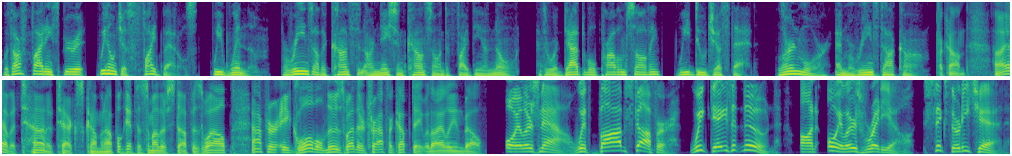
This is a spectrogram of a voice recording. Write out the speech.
With our fighting spirit, we don't just fight battles, we win them. Marines are the constant our nation counts on to fight the unknown. And through adaptable problem solving, we do just that. Learn more at marines.com. I have a ton of texts coming up. We'll get to some other stuff as well after a global news weather traffic update with Eileen Bell. Oilers Now with Bob Stauffer. Weekdays at noon on Oilers Radio, 630 CHED.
